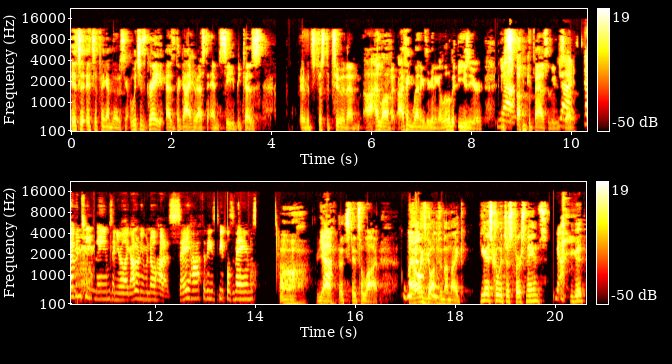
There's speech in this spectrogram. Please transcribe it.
it's a it's a thing i'm noticing which is great as the guy who has to mc because if it's just the two of them i I love it i think weddings are getting a little bit easier Yeah. in some capacities Yeah, so 17 names, and you're like, I don't even know how to say half of these people's names. Oh yeah, Yeah. that's it's a lot We I always go up to them. I'm like, "You guys cool with just first names? Yeah, You good?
